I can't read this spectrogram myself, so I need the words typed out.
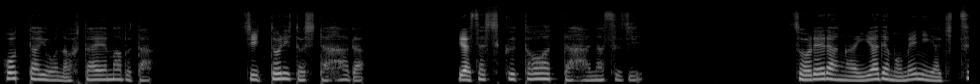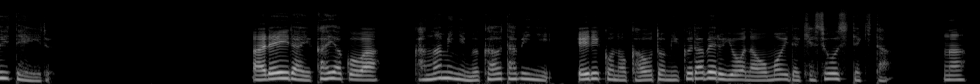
掘ったような二重まぶた、しっとりとした肌、優しく通った鼻筋。それらが嫌でも目に焼き付いている。あれ以来かや子は鏡に向かうたびにエリコの顔と見比べるような思いで化粧してきた。が、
